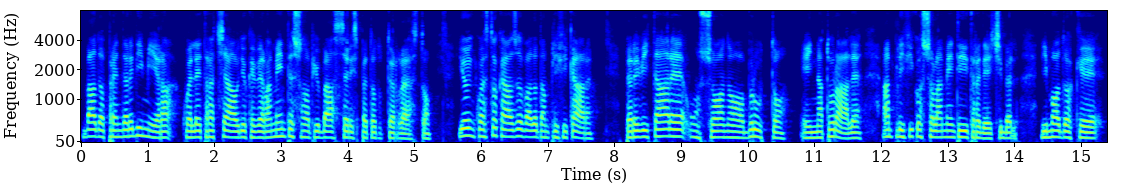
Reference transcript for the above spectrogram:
vado a prendere di mira quelle tracce audio che veramente sono più basse rispetto a tutto il resto. Io in questo caso vado ad amplificare. Per evitare un suono brutto e innaturale amplifico solamente di 3 decibel, di modo che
